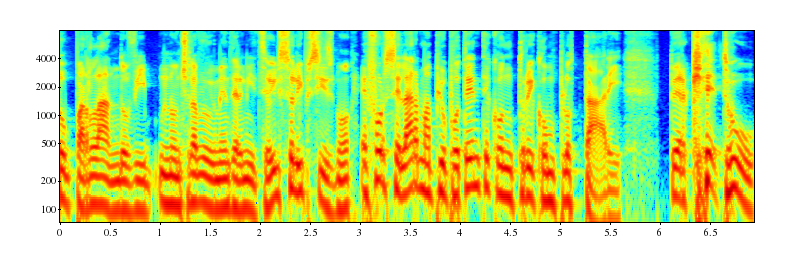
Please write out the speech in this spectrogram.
adesso parlandovi, non ce l'avevo in mente all'inizio, il solipsismo è forse l'arma più potente contro i complottari. Perché tu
